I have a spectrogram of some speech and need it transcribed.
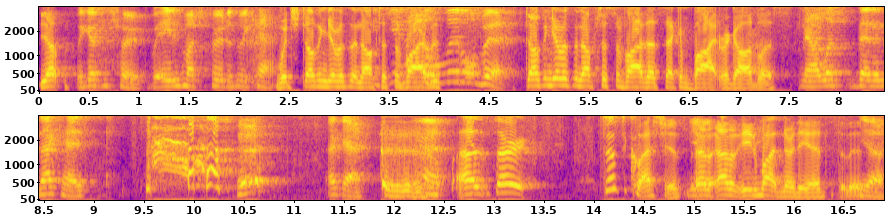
Yep. We go for food. We eat as much food as we can. Which doesn't give us enough to Gives us survive a this. little bit. Doesn't give us enough to survive that second bite, regardless. Now let's then in that case. okay. Uh, so, just a question. Yeah. I- I don't- you might know the answer to this. Yeah.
